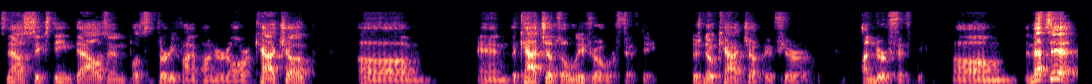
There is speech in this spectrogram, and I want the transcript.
It's now 16,000 plus the $3,500 catch up. Um, and the catch up's only if you're over 50. There's no catch up if you're under 50. Um, and that's it.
